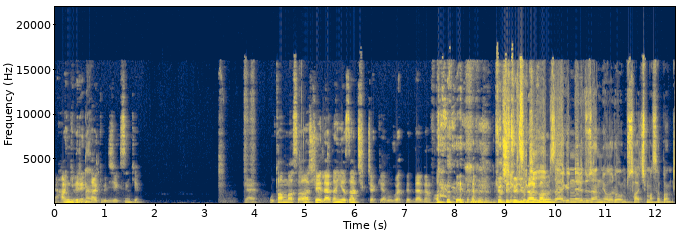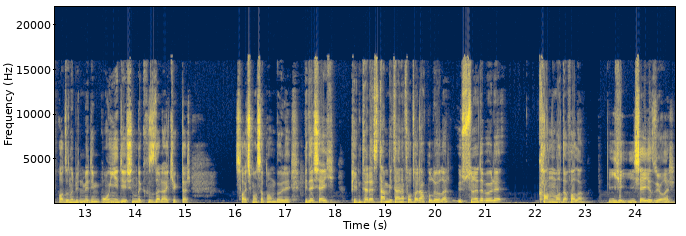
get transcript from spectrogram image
Yani hangi birini Evet. takip edeceksin ki? Yani utanmasalar şeylerden yazar çıkacak ya bu Wattpad'lerden falan. Kötü Çıktı çocuklar ki falan. imza günleri düzenliyorlar oğlum. Saçma sapan. Adını bilmediğim 17 yaşında kızlar erkekler. Saçma sapan böyle. Bir de şey Pinterest'ten bir tane fotoğraf buluyorlar. Üstüne de böyle Canva'da falan şey yazıyorlar.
